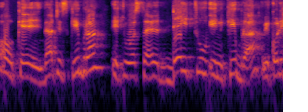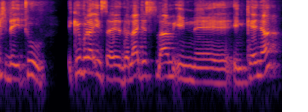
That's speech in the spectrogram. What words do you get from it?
Okay, that is Kibra. It was uh, day two in Kibra. We call it day two. Kibra is uh, the largest slum in uh, in Kenya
